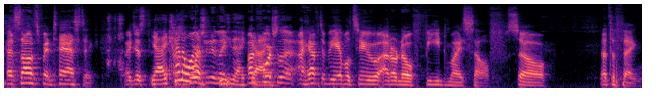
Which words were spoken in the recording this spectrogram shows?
That sounds fantastic. I just Yeah, I kinda wanna unfortunately- be that guy. Unfortunately, I have to be able to. I don't know, feed myself. So that's a thing.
